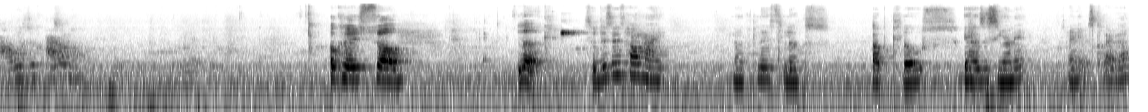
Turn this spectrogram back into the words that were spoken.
hours ago. I don't know. Okay, so look. So this is how my necklace looks up close. It has a C on it. My name is Clara.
